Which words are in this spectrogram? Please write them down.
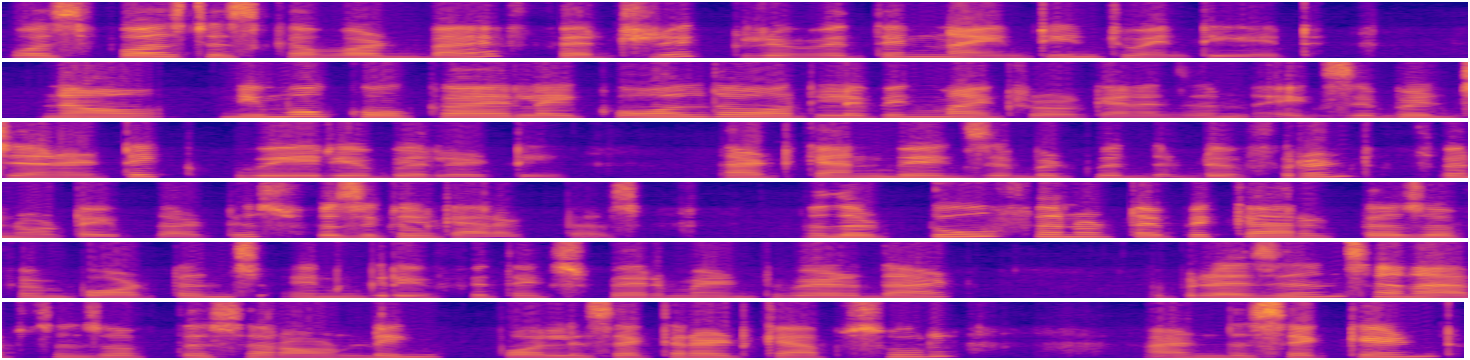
was first discovered by Frederick Griffith in 1928 now, pneumococci, like all the living microorganisms, exhibit genetic variability that can be exhibited with different phenotype, that is physical characters. Now, the two phenotypic characters of importance in Griffith experiment were that the presence and absence of the surrounding polysaccharide capsule and the second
